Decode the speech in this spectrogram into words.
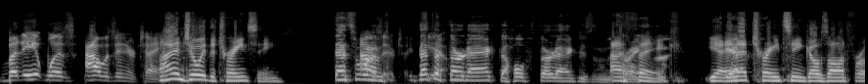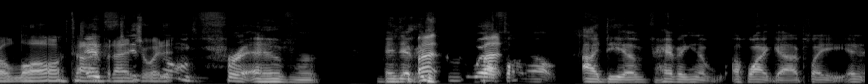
but it was I was entertained. I enjoyed the train scene. that's what I I'm. was Is that yeah. the third act? The whole third act is in the I train. think. right? Yeah, Yeah. and that train scene goes on for a long time, It's, but I it's enjoyed it. going forever, and that But- well but- thought out idea of having a, a white guy play and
